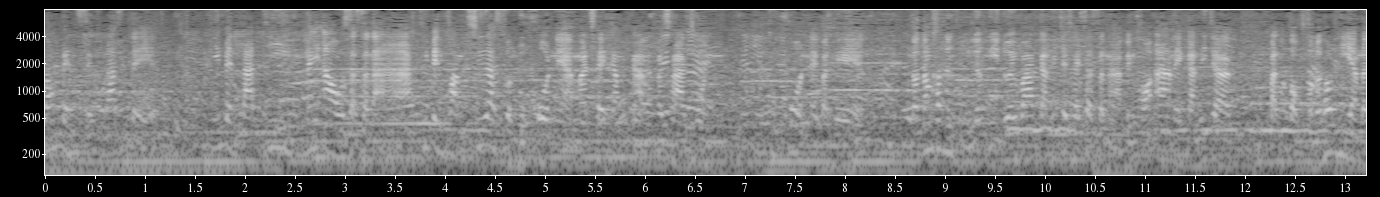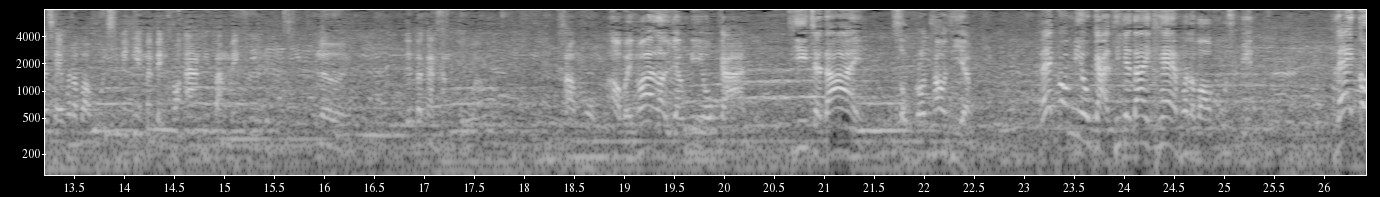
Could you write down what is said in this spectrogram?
ต้องเป็น secular state ที่เป็นรัฐที่ไม่เอาศาสนาที่เป็นความเชื่อส่วนบุคคลเนี่ยมาใช้กำกับประชาชนทุกคนในประเทศ เราต้องคำนึงถึงเรื่องนี้ด้วยว่าการที่จะใช้ศาสนาเป็นข้ออ้างในการที่จะปัดตกสมรเท่าเทียมและใช้พรบคู่ชีวิตเนี่ยมันเป็นข้ออ้างที่ฟังไม่ขึ้นเลย ด้วยประการทั้งปวงครับผมเอาเป็นว่าเรายังมีโอกาสที่จะได้สมรสเท่าเทียม และก็มีโอกาสที่จะได้แค่พรบคู่ชีวิต และก็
